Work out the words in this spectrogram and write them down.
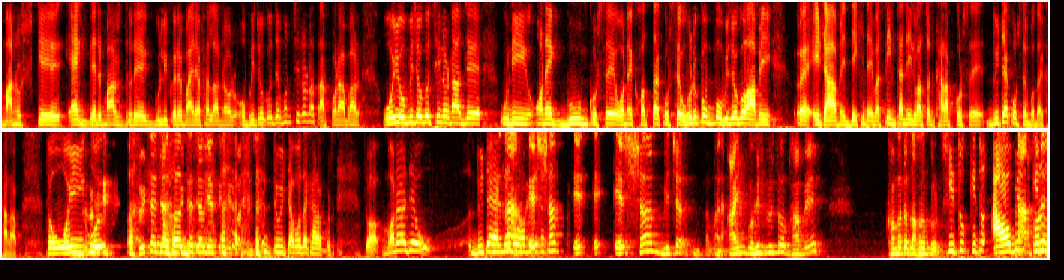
মানুষকে এক দেড় মাস ধরে গুলি করে মাইরা ফেলানোর অভিযোগও যেমন ছিল না তারপরে আবার ওই অভিযোগও ছিল না যে উনি অনেক গুম করছে অনেক হত্যা করছে ওরকম অভিযোগও আমি এটা আমি দেখি নাই বা তিনটা নির্বাচন খারাপ করছে দুইটা করছে বোধহয় খারাপ তো ওই দুইটা বোধহয় খারাপ করছে তো মনে হয় যে দুইটা? এরশাদ এরশাদ বিচার মানে আইন বহির্ভূত ভাবে ক্ষমতা দখল করছে। কিন্তু কিন্তু আওয়ামী কিন্তু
